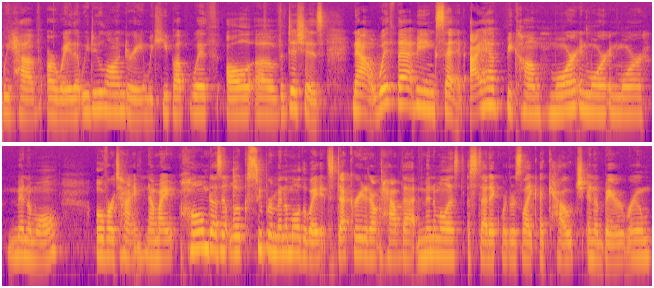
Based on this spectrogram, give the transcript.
We have our way that we do laundry and we keep up with all of the dishes. Now, with that being said, I have become more and more and more minimal over time. Now my home doesn't look super minimal the way it's decorated. I don't have that minimalist aesthetic where there's like a couch in a bare room.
